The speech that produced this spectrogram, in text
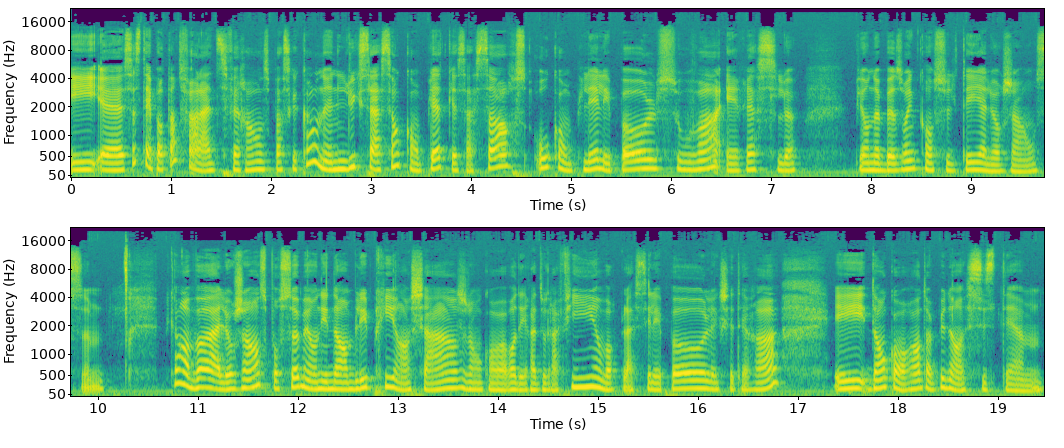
Et euh, ça, c'est important de faire la différence parce que quand on a une luxation complète, que ça sort au complet l'épaule, souvent, elle reste là. Puis on a besoin de consulter à l'urgence. Puis quand on va à l'urgence pour ça, bien, on est d'emblée pris en charge. Donc, on va avoir des radiographies, on va replacer l'épaule, etc. Et donc, on rentre un peu dans le système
